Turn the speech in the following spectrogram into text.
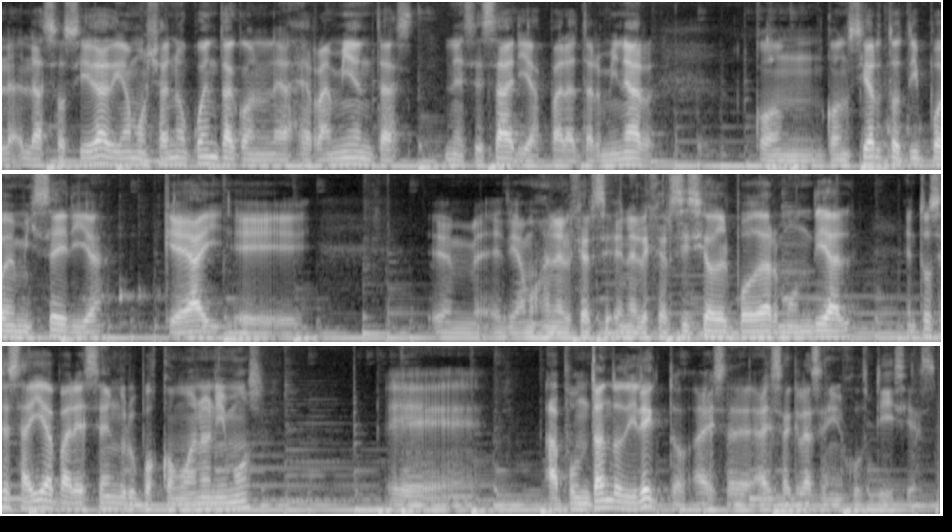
la, sociedad, digamos, ya no cuenta con las herramientas necesarias para terminar con, cierto tipo de miseria que hay eh, eh, digamos, en el, en el ejercicio del poder mundial. Entonces ahí aparecen grupos como Anonymous eh, apuntando directo a esa, a esa clase de injusticias.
